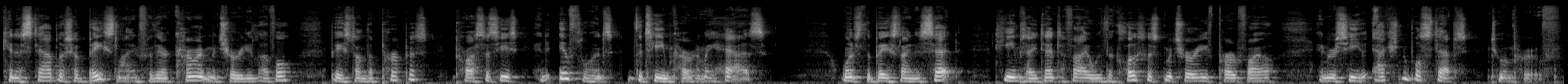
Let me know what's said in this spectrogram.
can establish a baseline for their current maturity level based on the purpose, processes, and influence the team currently has. Once the baseline is set, teams identify with the closest maturity profile and receive actionable steps to improve.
